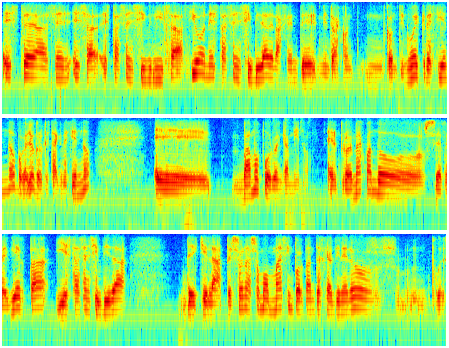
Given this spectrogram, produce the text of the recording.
esta, esta sensibilización, esta sensibilidad de la gente, mientras con- continúe creciendo, porque yo creo que está creciendo, eh, vamos por buen camino. El problema es cuando se revierta y esta sensibilidad de que las personas somos más importantes que el dinero, pues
